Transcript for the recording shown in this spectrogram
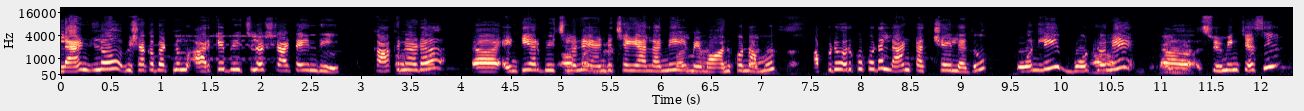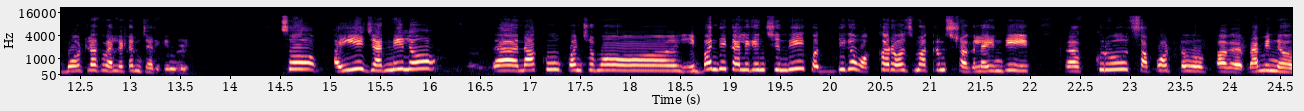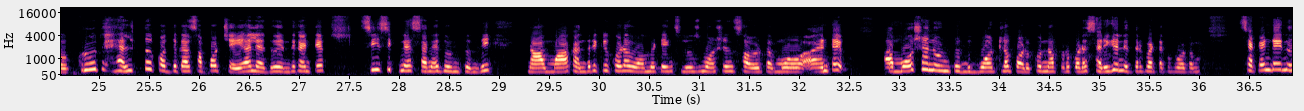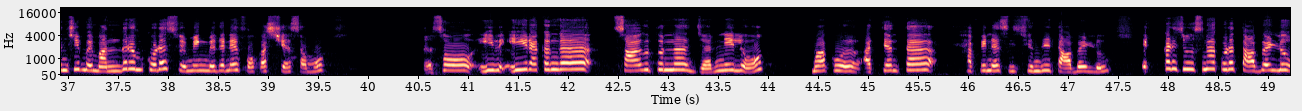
ల్యాండ్లో విశాఖపట్నం ఆర్కే బీచ్లో స్టార్ట్ అయింది. కాకినాడ ఎన్టీఆర్ బీచ్లోనే ఎండ్ చేయాలని మేము అనుకున్నాము. అప్పటి వరకు కూడా ల్యాండ్ టచ్ చేయలేదు. ఓన్లీ బోట్లోనే స్విమ్మింగ్ చేసి బోట్లోకి వెళ్ళటం జరిగింది. సో ఈ జర్నీలో నాకు కొంచెము ఇబ్బంది కలిగించింది. కొద్దిగా ఒక్క రోజు మాత్రం స్ట్రగుల్ అయింది. Crew support I mean crew health కొద్దిగా సపోర్ట్ చేయలేదు. ఎందుకంటే సీ సిక్నెస్ అనేది ఉంటుంది. నా మాకందరికీ కూడా వామిటింగ్స్ లూజ్ మోషన్స్ అవటము అంటే ఆ మోషన్ ఉంటుంది బోట్లో పడుకున్నప్పుడు కూడా సరిగా నిద్ర పట్టకపోవడం. సెకండ్ డే నుంచి మేమందరం కూడా స్విమ్మింగ్ మీదనే ఫోకస్ చేసాము సో ఈ ఈ రకంగా సాగుతున్న జర్నీలో మాకు అత్యంత హ్యాపీనెస్ ఇచ్చింది తాబేళ్ళు ఎక్కడ చూసినా కూడా తాబేళ్ళు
